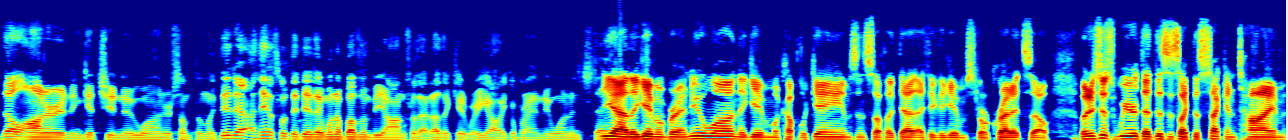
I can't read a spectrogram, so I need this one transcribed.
they'll honor it and get you a new one or something like they did. I think that's what they did. They went above and beyond for that other kid where he got like a brand new one instead. Yeah, they gave him a brand new one. They gave him a couple of games and stuff like that. I think they gave him store credit. So, but it's just weird that this is like the second time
